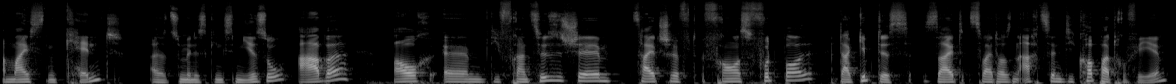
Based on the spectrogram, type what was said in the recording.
am meisten kennt. Also zumindest ging es mir so. Aber auch ähm, die französische Zeitschrift France Football, da gibt es seit 2018 die Copa-Trophäe.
